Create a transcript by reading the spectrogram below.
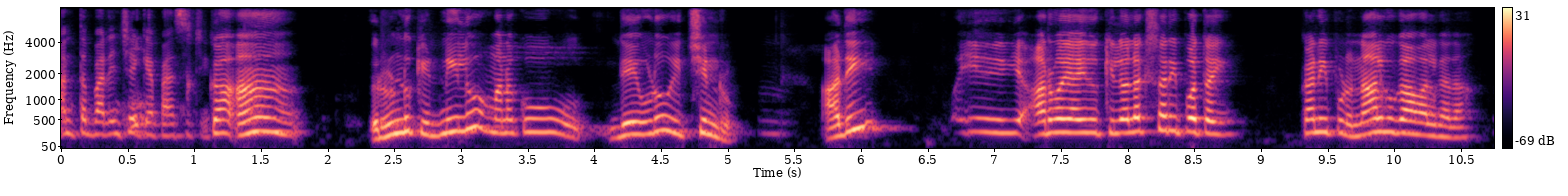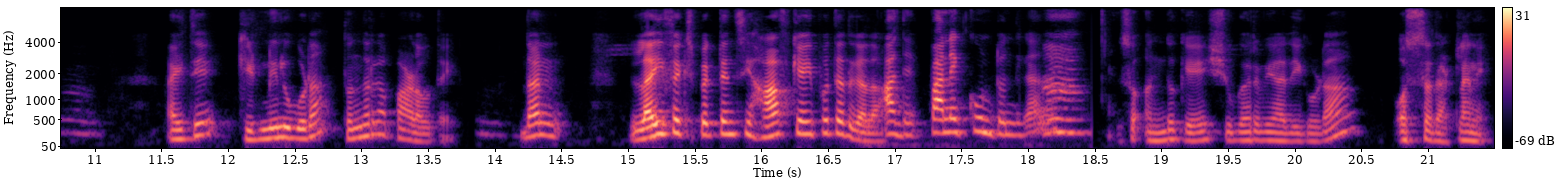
అంత భరించే కెపాసిటీ రెండు కిడ్నీలు మనకు దేవుడు ఇచ్చిండ్రు. అది అరవై ఐదు కిలోలకు సరిపోతాయి. కానీ ఇప్పుడు నాలుగు కావాలి కదా. అయితే కిడ్నీలు కూడా తొందరగా పాడవుతాయి. దాని లైఫ్ ఎక్స్పెక్టెన్సీ హాఫ్కి అయిపోతుంది కదా. అదే పని ఎక్కువ ఉంటుంది కదా. సో అందుకే షుగర్ వ్యాధి కూడా వస్తుంది అట్లనే.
